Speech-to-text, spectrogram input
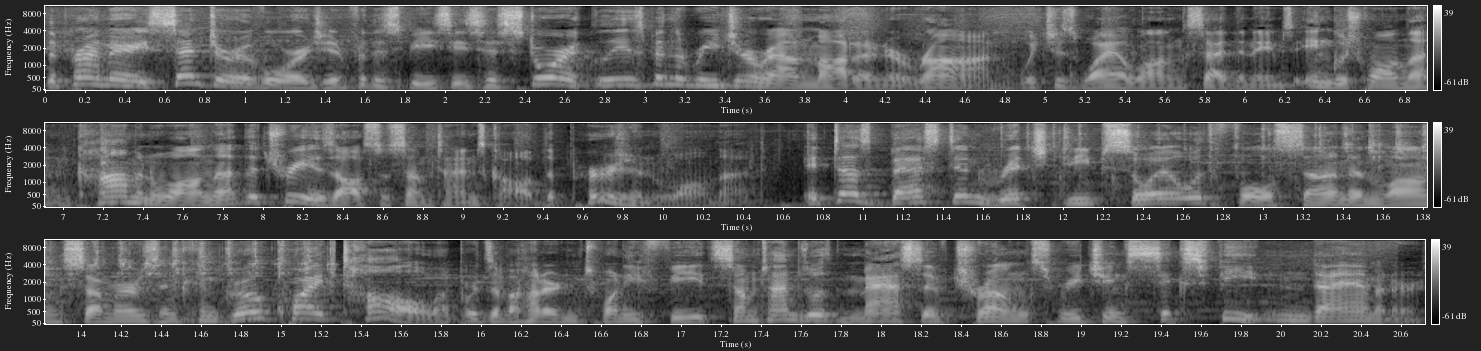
The primary center of origin for the species historically has been the region around modern Iran, which is why alongside the names English walnut and common walnut, the tree is also sometimes called the Persian walnut. It does best in rich, deep soil with full sun and long summers and can grow quite tall, upwards of 120 feet, sometimes with massive trunks reaching 6 feet in diameter.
